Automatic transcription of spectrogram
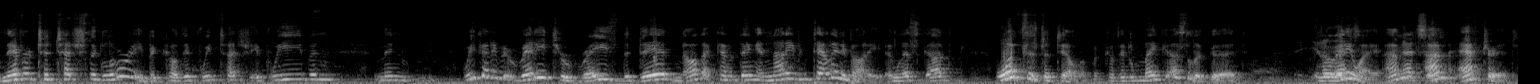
never to touch the glory because if we touch, if we even, I mean, we've got to be ready to raise the dead and all that kind of thing and not even tell anybody unless God wants us to tell them because it'll make us look good. You know, so anyway, I'm, a- I'm after it.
